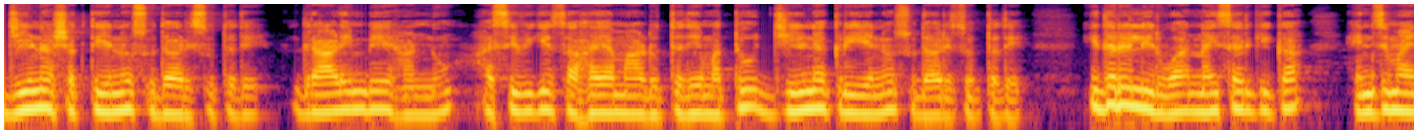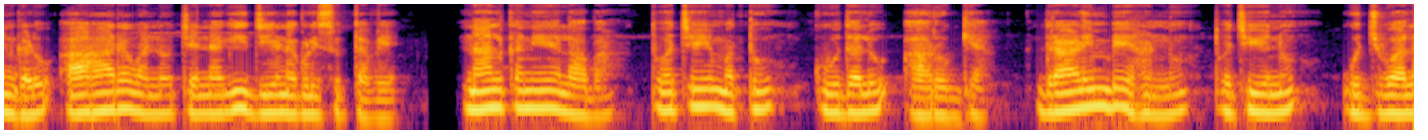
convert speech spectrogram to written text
ಜೀರ್ಣಶಕ್ತಿಯನ್ನು ಸುಧಾರಿಸುತ್ತದೆ. ದಾಳಿಂಬೆ ಹಣ್ಣು ಹಸಿವಿಗೆ ಸಹಾಯ ಮಾಡುತ್ತದೆ ಮತ್ತು ಜೀರ್ಣಕ್ರಿಯೆಯನ್ನು ಸುಧಾರಿಸುತ್ತದೆ. ಇದರಲ್ಲಿರುವ ನೈಸರ್ಗಿಕ ಎನ್ಜಿಮೈನ್ಗಳು ಆಹಾರವನ್ನು ಚೆನ್ನಾಗಿ ಜೀರ್ಣಗೊಳಿಸುತ್ತವೆ. ನಾಲ್ಕನೆಯ ಲಾಭ, ತ್ವಚೆ ಮತ್ತು ಕೂದಲು ಆರೋಗ್ಯ. ದಾಳಿಂಬೆ ಹಣ್ಣು ತ್ವಚೆಯನ್ನು ಉಜ್ವಲ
